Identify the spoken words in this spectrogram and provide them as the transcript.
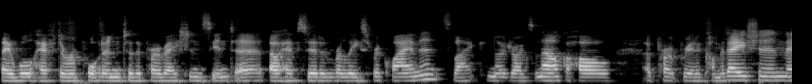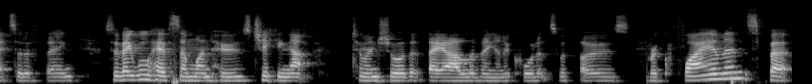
They will have to report into the probation centre. They'll have certain release requirements like no drugs and alcohol, appropriate accommodation, that sort of thing. So, they will have someone who's checking up to ensure that they are living in accordance with those requirements, but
